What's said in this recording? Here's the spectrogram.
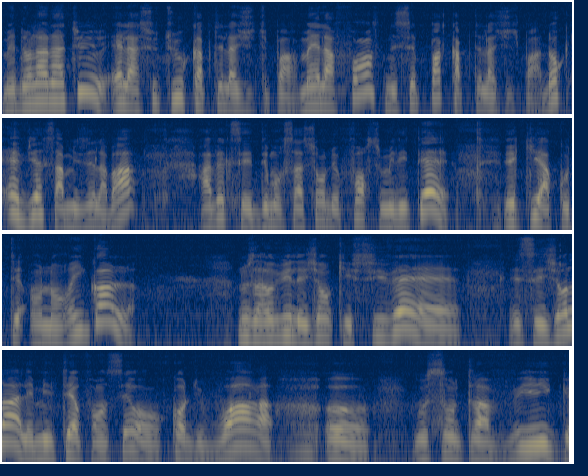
Mais dans la nature, elle a su toujours capter la juste part. Mais la France ne sait pas capter la juste part. Donc elle vient s'amuser là-bas avec ses démonstrations de force militaire. Et qui à côté, on en rigole. Nous avons vu les gens qui suivaient et ces gens-là, les militaires français en Côte d'Ivoire, au, au Centrafrique,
